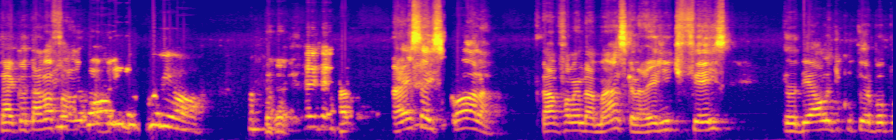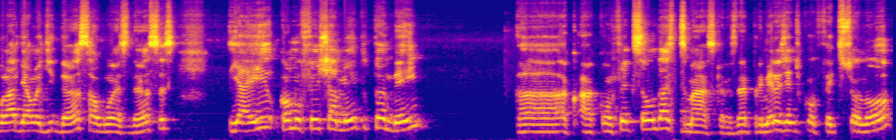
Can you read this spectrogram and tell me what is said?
É que eu estava falando combo Curió. a essa escola, estava falando da máscara, aí a gente fez, eu dei aula de cultura popular, dei aula de dança, algumas danças, e aí, como fechamento também, a, a confecção das máscaras, né? Primeiro a gente confeccionou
